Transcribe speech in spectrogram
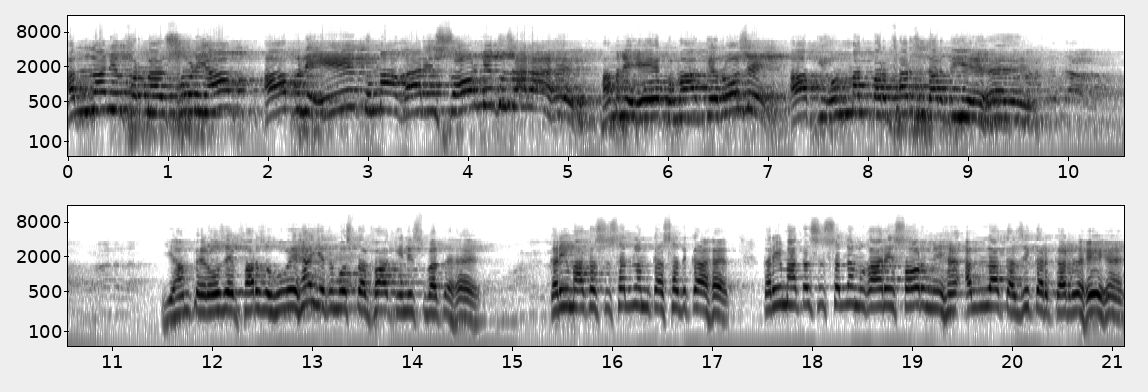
अल्लाह ने फरमाया, सोने आप, आपने एक माह गार सौर में गुजारा है, हमने एक माह के रोज़े आपकी उम्मत पर फ़र्ज़ कर दिए हैं। ये हम पे रोज़े फ़र्ज़ हुए हैं, ये तो मुस्तफ़ा की नस्बत है। करीम आकसम का सदका है। करीम आकसम गार सौर में है, अल्लाह का ज़िक्र कर रहे हैं।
